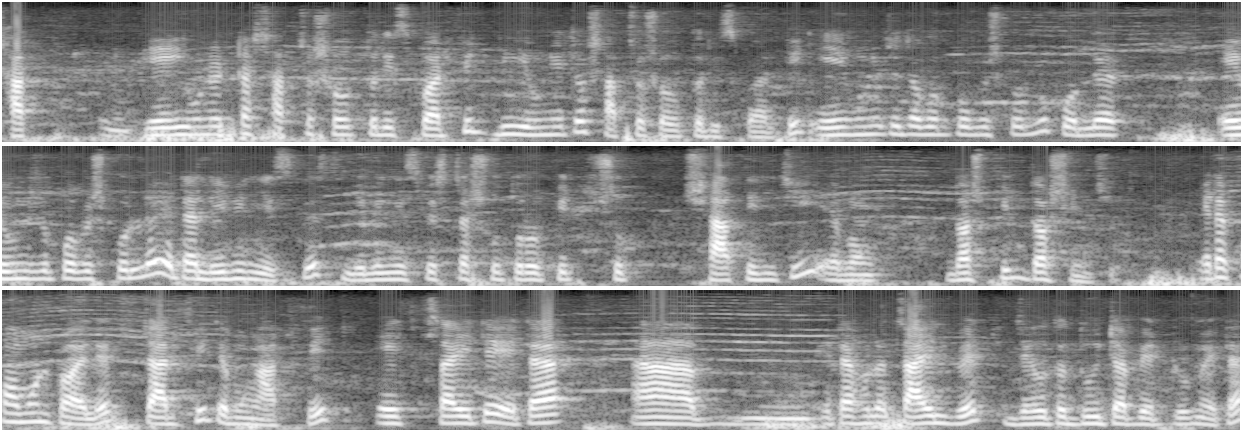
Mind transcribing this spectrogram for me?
সাত এই ইউনিটটা সাতশো সত্তর স্কোয়ার ফিট বি ইউনিটও সাতশো সত্তর স্কোয়ার ফিট এই ইউনিটে যখন প্রবেশ করব, করলে এই ইউনিটে প্রবেশ করলে এটা লিভিং স্পেস লিভিং স্পেসটা সতেরো ফিট সাত ইঞ্চি এবং দশ ফিট দশ ইঞ্চি। এটা কমন টয়লেট চার ফিট এবং আট ফিট এই সাইডে এটা এটা হলো চাইল্ড বেড যেহেতু দুইটা বেডরুম এটা।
